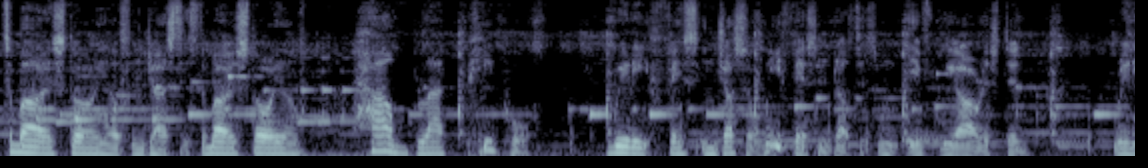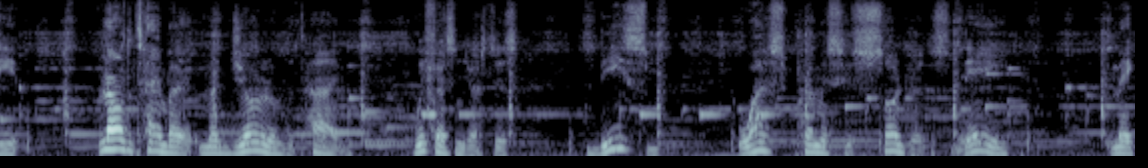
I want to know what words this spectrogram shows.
it's about a story of injustice. It's about a story of how black people really face injustice. We face injustice if we are arrested. Really, not all the time, but majority of the time, we face injustice. These white supremacist soldiers, they make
